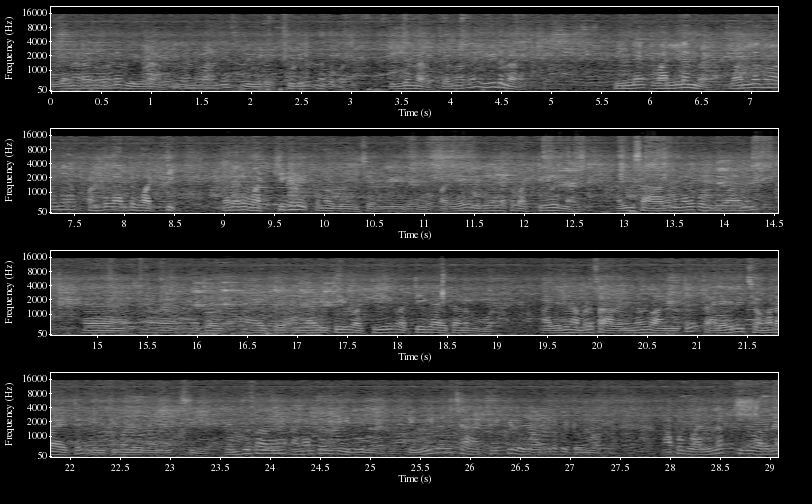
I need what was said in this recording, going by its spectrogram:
ഇല്ലം നിറ എന്ന് പറഞ്ഞാൽ വീടാണ്. ഇല്ലം എന്ന് പറഞ്ഞാൽ വീട് കുടിൽ എന്നൊക്കെ പറയും. ഇല്ലം നിറയ്ക്കുക എന്ന് പറഞ്ഞാൽ വീട് നിറയ്ക്കുക പിന്നെ വല്ലം നിറ. വല്ലം എന്ന് പറഞ്ഞാൽ പണ്ട് കാലത്ത് വട്ടി. ഓരോരോ വട്ടികൾ നമ്മൾ ഉപയോഗിച്ചിരുന്നു വീടുകളിൽ. പഴയ വീടുകളിലൊക്കെ വട്ടികളുണ്ടായിരുന്നു. അത് ഈ സാധനങ്ങൾ കൊണ്ടുപോകാനും മറ്റേ ആയിട്ട് അങ്ങാടിക്ക് വട്ടി വട്ടിയൊക്കെയായിട്ടാണ് പോവുക. അതിൽ നമ്മൾ സാധനങ്ങൾ വാങ്ങിയിട്ട് തലയിൽ ചുമടായിട്ട് ഏറ്റിക്കൊണ്ട് വരികയാണ് ചെയ്യുക. എന്ത് സാധനം? അങ്ങനത്തെ ഒരു രീതി ഉണ്ടായിരുന്നു. പിന്നീട് അത് ചാക്കിലേക്ക് രൂപാന്തരപ്പെട്ടു എന്ന് പറഞ്ഞു അപ്പോൾ വല്ലം എന്ന് പറഞ്ഞ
